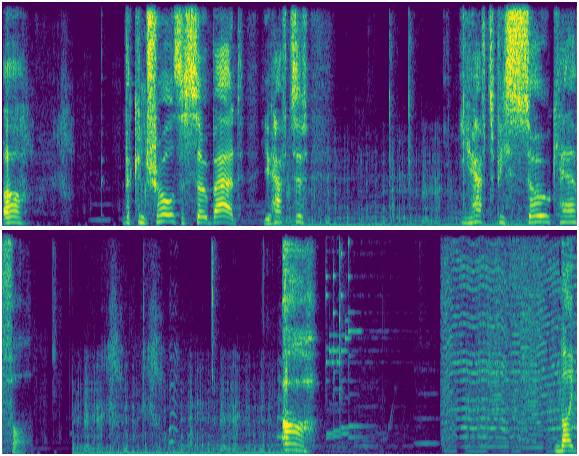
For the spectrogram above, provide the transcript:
oh, the controls are so bad. You have to. You have to be so careful. Oh. Like.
